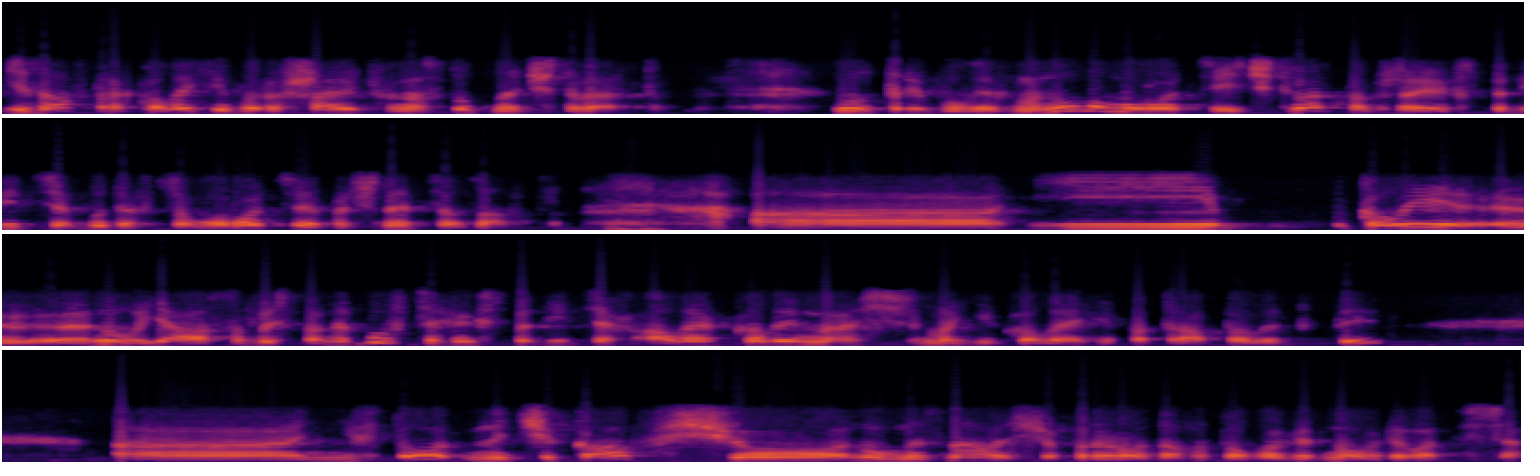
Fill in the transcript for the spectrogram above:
І завтра колеги вирушають в наступну четверту. Ну, три були в минулому році, і четверта вже експедиція буде в цьому році, почнеться завтра. А, і коли е, ну я особисто не був в цих експедиціях, але коли наші мої колеги потрапили туди, а, ніхто не чекав, що ну ми знали, що природа готова відновлюватися,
